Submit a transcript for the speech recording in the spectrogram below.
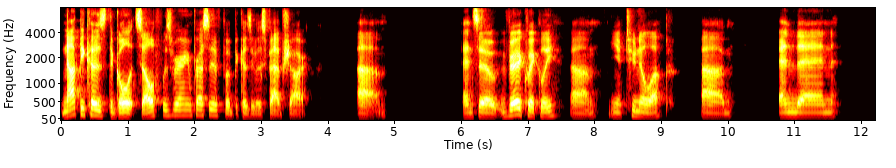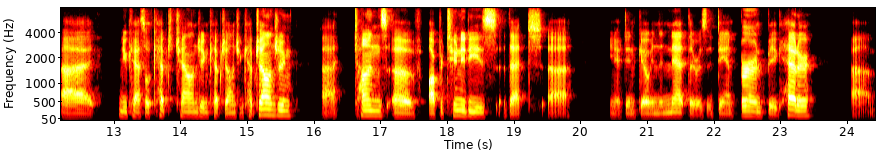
Not because the goal itself was very impressive, but because it was Fab Schär. Um, and so very quickly, um, you know, 2 0 up. Um, and then uh, Newcastle kept challenging, kept challenging, kept challenging. Uh, tons of opportunities that uh, you know didn't go in the net. There was a Dan Burn big header. Um,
